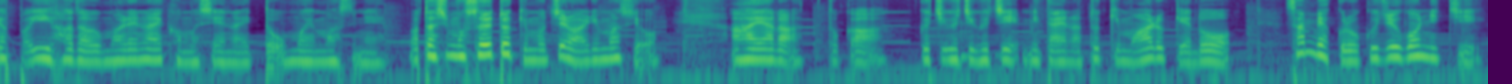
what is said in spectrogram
やっぱいい肌生まれないかもしれないと思いますね。私もそういう時もちろんありますよ。ああやだとかぐちぐちぐちみたいな時もあるけど365日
